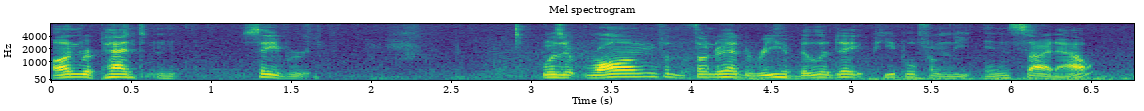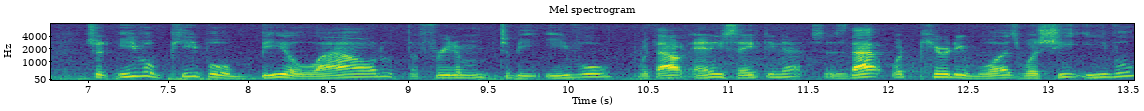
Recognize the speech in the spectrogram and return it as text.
unrepentant Savory. Was it wrong for the Thunderhead to rehabilitate people from the inside out? Should evil people be allowed the freedom to be evil without any safety nets? Is that what Purity was? Was she evil?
